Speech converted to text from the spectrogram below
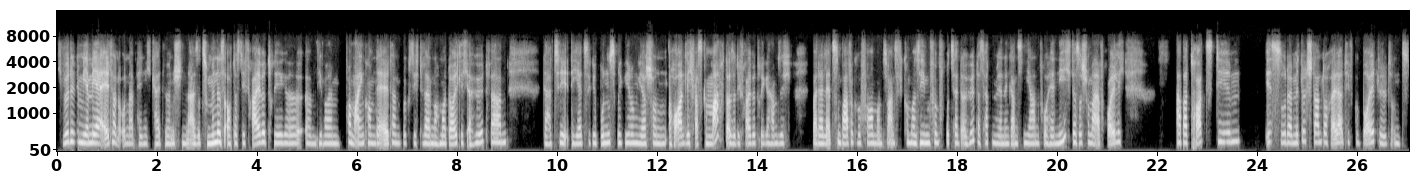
ich würde mir mehr Elternunabhängigkeit wünschen. Also zumindest auch, dass die Freibeträge, ähm, die beim, vom Einkommen der Eltern berücksichtigt werden, nochmal deutlich erhöht werden. Da hat sie, die jetzige Bundesregierung ja schon auch ordentlich was gemacht. Also die Freibeträge haben sich bei der letzten BAföG-Reform um 20,75 Prozent erhöht. Das hatten wir in den ganzen Jahren vorher nicht. Das ist schon mal erfreulich. Aber trotzdem ist so der Mittelstand doch relativ gebeutelt und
